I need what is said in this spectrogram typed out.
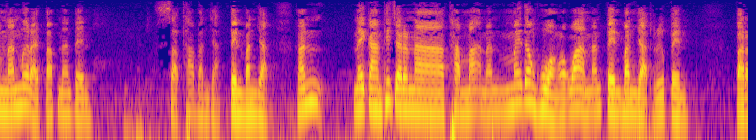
ำนั้นเมื่อไหร่ปั๊บนั้นเป็นสัทธบัญญัติเป็นบัญญัติฉะนั้นในการพิจารณาธรรมะนั้นไม่ต้องห่วงหรอกว่านั้นเป็นบัญญัติหรือเป็นปร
